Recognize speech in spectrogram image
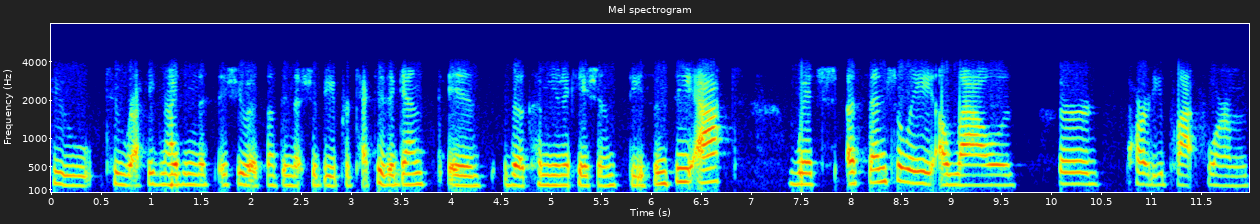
to to recognizing this issue as something that should be protected against is the Communications Decency Act, which essentially allows third party platforms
